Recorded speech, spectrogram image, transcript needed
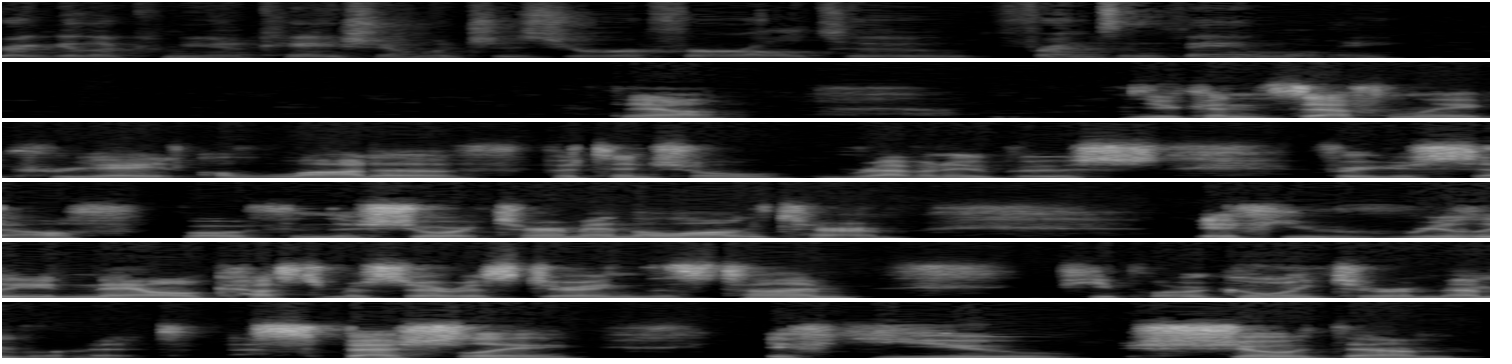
regular communication, which is your referral to friends and family. Yeah. You can definitely create a lot of potential revenue boosts for yourself, both in the short term and the long term. If you really nail customer service during this time, people are going to remember it, especially if you showed them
